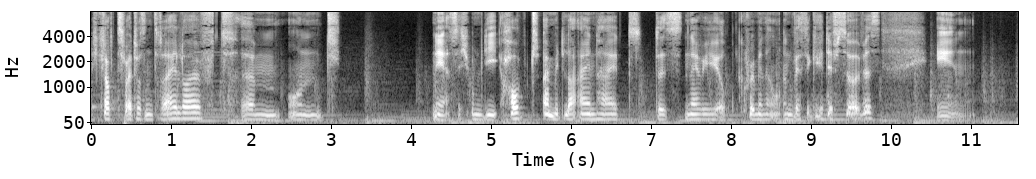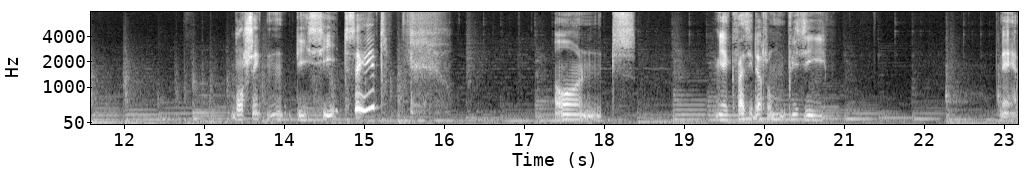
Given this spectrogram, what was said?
ich glaube, 2003 läuft ähm, und nähert sich um die Hauptermittlereinheit des Naval Criminal Investigative Service in Washington, D.C. dreht. Und ja, quasi darum, wie sie, naja,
